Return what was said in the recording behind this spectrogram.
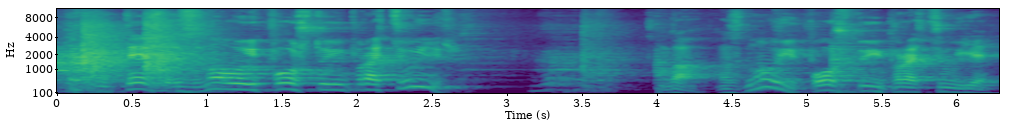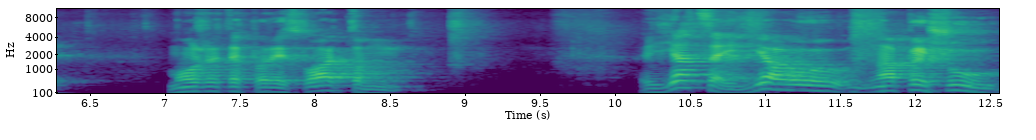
І ти ж з новою поштою працюєш? Да, з новою поштою працює. Можете переслати там. Я це, я напишу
